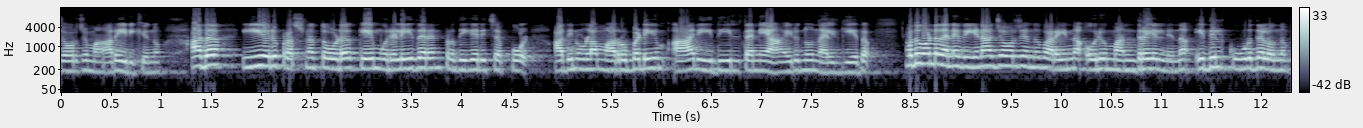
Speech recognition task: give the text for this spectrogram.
ജോർജ് മാറിയിരിക്കുന്നു. അത് ഈ ഒരു പ്രശ്നത്തോട് കെ മുരളീധരൻ പ്രതികരിച്ചപ്പോൾ അതിനുള്ള മറുപടിയും ആ രീതിയിൽ തന്നെ ആയിരുന്നു നൽകിയത്. അതുകൊണ്ട് തന്നെ വീണ ജോർജ് എന്ന് പറയുന്ന ഒരു മന്ത്രിയിൽ നിന്ന് ഇതിൽ കൂടുതലൊന്നും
